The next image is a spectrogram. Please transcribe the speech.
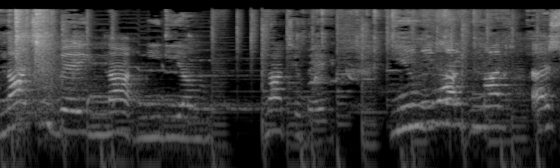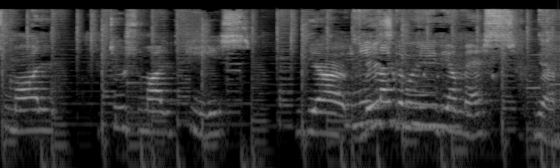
not too big, not medium, not too big. you need like not a small, too small piece. Yeah, You need like a medium-ish. Yeah,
